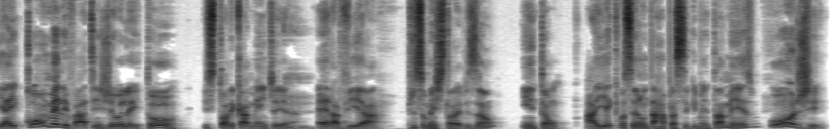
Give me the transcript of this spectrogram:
E aí, como ele vai atingir o eleitor, historicamente, uhum. era via principalmente televisão. Então, Aí é que você não dava para segmentar mesmo. Hoje,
